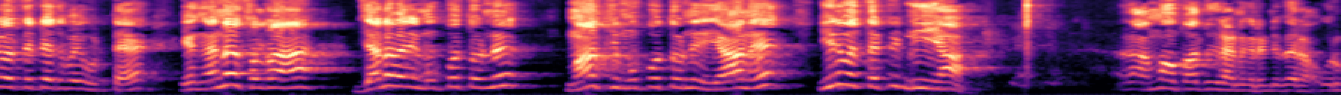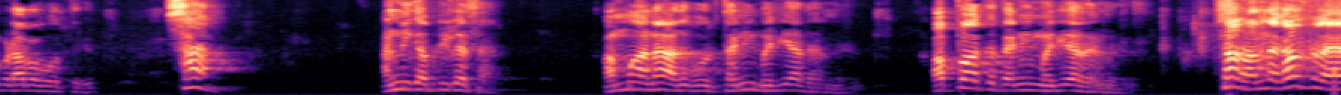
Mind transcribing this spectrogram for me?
இருபத்தெட்டு போய் விட்டேன். எங்கள் அண்ணன் சொல்கிறான் ஜனவரி முப்பத்தொன்று மார்ச் முப்பத்தொன்று யானு இருபத்தெட்டு நீயா? அம்மாவை பார்த்துக்கிறானுங்க ரெண்டு பேரும் ஒரு படாபா போகிறதுக்கு சார் அன்னைக்கு அப்படி இல்லை சார். அம்மானா அதுக்கு ஒரு தனி மரியாதை இருந்தது. அப்பாவுக்கு தனி மரியாதை இருந்தது. சார் அந்த காலத்தில்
